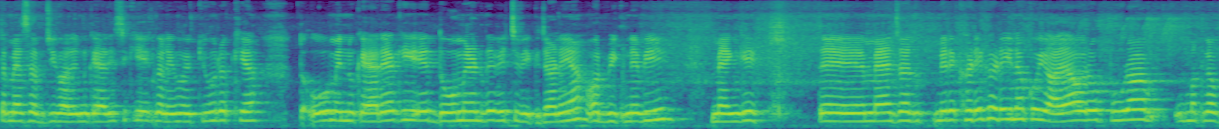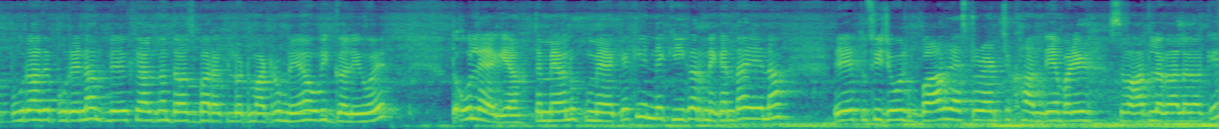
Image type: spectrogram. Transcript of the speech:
ਤਾਂ ਮੈਂ ਸਬਜ਼ੀ ਵਾਲੇ ਨੂੰ ਕਹਿ ਰਹੀ ਸੀ ਕਿ ਇਹ ਗਲੇ ਹੋਏ ਕਿਉਂ ਰੱਖਿਆ? ਤਾਂ ਉਹ ਮੈਨੂੰ ਕਹਿ ਰਿਹਾ ਕਿ ਇਹ 2 ਮਿੰਟ ਦੇ ਵਿੱਚ ਵਿਕ ਜਾਣੇ ਆ ਔਰ ਵਿਕਨੇ ਵੀ ਮਹਿੰਗੇ। ਤੇ ਮੈਂ ਜਦ ਮੇਰੇ ਖੜੇ ਖੜੇ ਹੀ ਨਾ ਕੋਈ ਆਇਆ ਔਰ ਉਹ ਪੂਰਾ, ਮਤਲਬ ਪੂਰਾ ਦੇ ਪੂਰੇ ਨਾ ਮੇਰੇ ਖਿਆਲ ਨਾਲ 10 12 ਕਿਲੋ ਟਮਾਟਰ ਹੋਣੇ ਆ, ਉਹ ਵੀ ਗਲੇ ਹੋਏ। ਤਾਂ ਉਹ ਲੈ ਗਿਆ। ਤੇ ਮੈਂ ਉਹਨੂੰ, ਮੈਂ ਕਿਹਾ ਕਿ ਇਹਨੇ ਕੀ ਕਰਨੇ? ਕਹਿੰਦਾ ਇਹ ਨਾ ਇਹ ਤੁਸੀਂ ਜੋ ਬਾਹਰ ਰੈਸਟੋਰੈਂਟ 'ਚ ਖਾਂਦੇ ਆ, ਬੜੇ ਸਵਾਦ ਲਗਾ ਲਗਾ ਕੇ,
